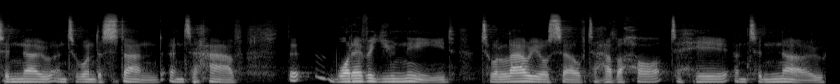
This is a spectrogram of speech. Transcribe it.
to know and to understand and to have whatever you need to allow yourself to have a heart to hear and to know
